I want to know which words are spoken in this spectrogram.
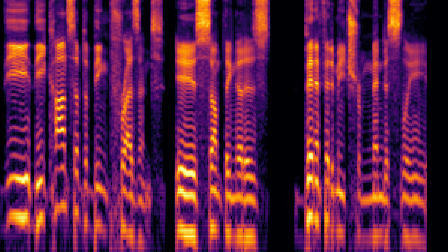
The the concept of being present is something that has benefited me tremendously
